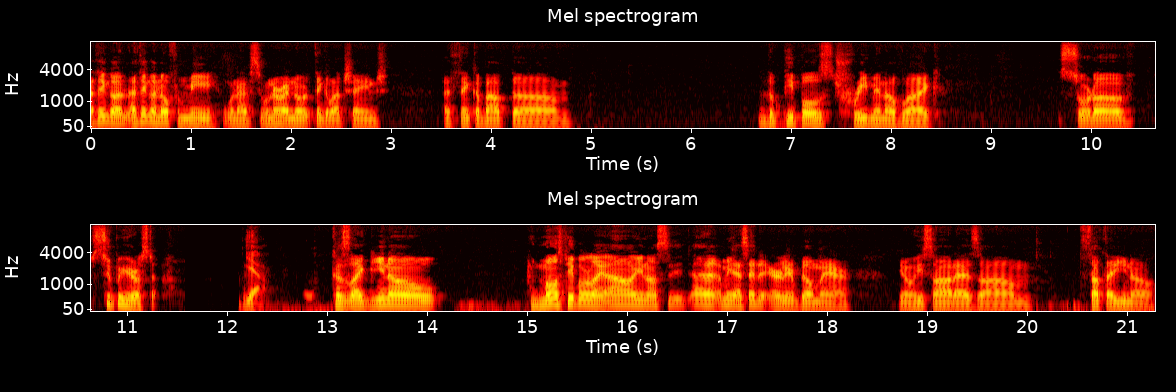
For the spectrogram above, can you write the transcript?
I think I think I know for me when I've whenever I know think about change I think about the um, the people's treatment of like sort of superhero stuff. Yeah. Because like you know most people are like oh you know see, I I mean I said it earlier Bill Maher you know he saw it as um stuff that you know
